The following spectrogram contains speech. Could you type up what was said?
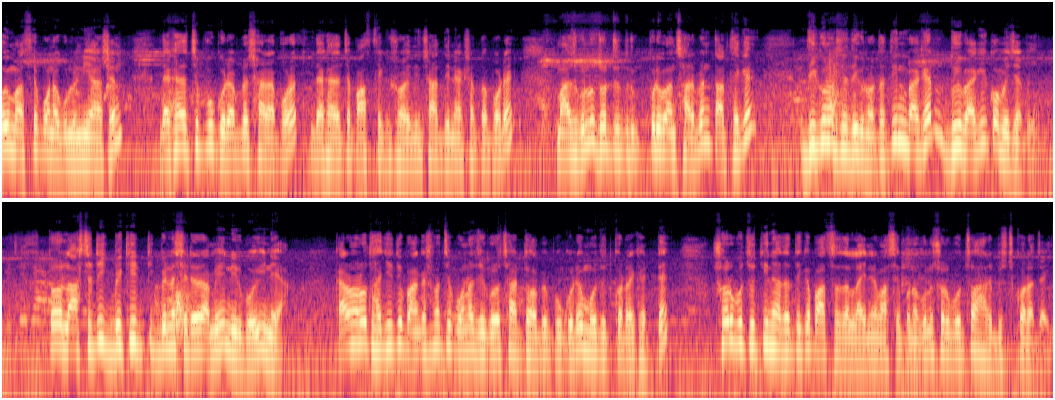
ওই মাছের পোনাগুলো নিয়ে আসেন, দেখা যাচ্ছে পুকুরে আপনার ছাড়ার পরে, দেখা যাচ্ছে পাঁচ থেকে ছয় দিন, সাত দিন, এক সপ্তাহ পরে মাছগুলো যতটুকু পরিমাণ ছাড়বেন, তার থেকে দ্বিগুণ থেকে দ্বিগুণ, অর্থাৎ তিন ভাগের দুই ভাগই কমে যাবে। তো লাস্টে টিকবে কি? টিকবে না, সেটার আমি নির্ভয়ই নেয়া। কারণ হলো থাইজিতীয় পাঙ্কাশ মাছের পোনা, যেগুলো ছাড়তে হবে পুকুরে মজুত করার ক্ষেত্রে, সর্বোচ্চ তিন হাজার থেকে পাঁচ হাজার লাইনের মাছের পোনাগুলো সর্বোচ্চ হারভেস্ট করা যায়।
